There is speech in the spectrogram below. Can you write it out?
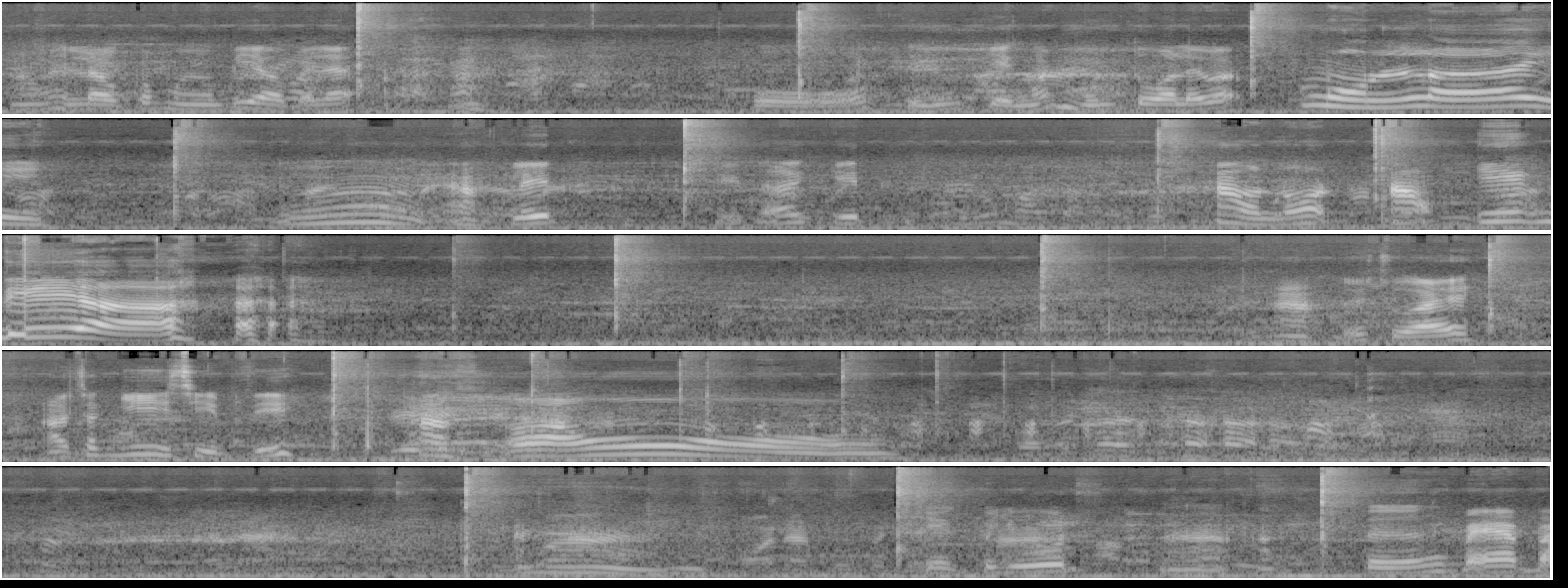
เอาให้เราก็มือเบี้ยวไปแล้วอะโหถึงเก่งว่าหมุนตัวเลยวะหมุนเลยอืมอะกลิดกลิดเอ้ยกลิดเอาโนดเอาอีกดีเห อะสวยๆเอาสักยี่สิบสิอะเอาอ่าเอกประยุทธ์อ่าตึงแปรไป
